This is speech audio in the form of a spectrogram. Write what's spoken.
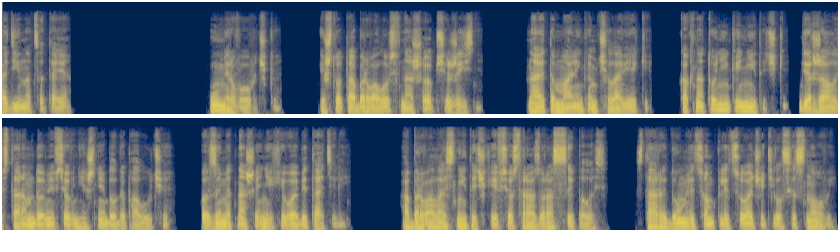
одиннадцатая. Умер Вовочка, и что-то оборвалось в нашей общей жизни. На этом маленьком человеке, как на тоненькой ниточке, держалось в старом доме все внешнее благополучие во взаимоотношениях его обитателей. Оборвалась ниточка, и все сразу рассыпалось. Старый дом лицом к лицу очутился с новой,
